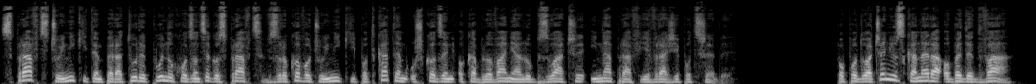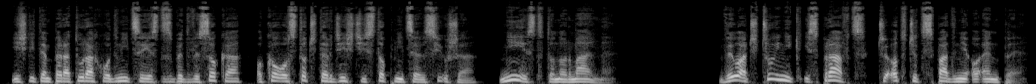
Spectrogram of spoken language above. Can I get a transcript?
Sprawdź czujniki temperatury płynu chłodzącego. Sprawdź wzrokowo czujniki pod katem uszkodzeń okablowania lub złaczy i napraw je w razie potrzeby. Po podłaczeniu skanera OBD2, jeśli temperatura chłodnicy jest zbyt wysoka, około 140 stopni Celsjusza, nie jest to normalne. Wyłacz czujnik i sprawdź, czy odczyt spadnie o NP.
